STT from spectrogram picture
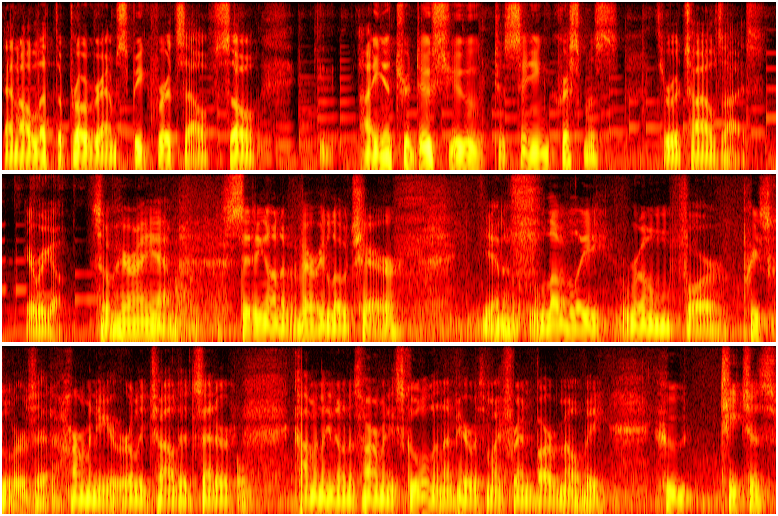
and I'll let the program speak for itself. So I introduce you to seeing Christmas through a child's eyes. Here we go. So here I am, sitting on a very low chair in a lovely room for preschoolers at Harmony Early Childhood Center, commonly known as Harmony School, and I'm here with my friend Barb Melby, who teaches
